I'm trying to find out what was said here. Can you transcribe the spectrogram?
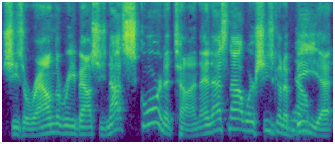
she's around the rebound, she's not scoring a ton, and that's not where she's going to no. be yet.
